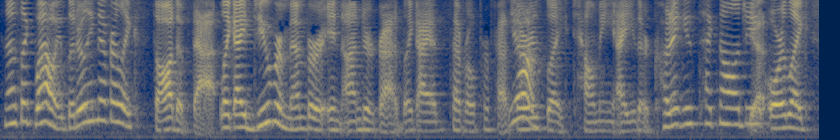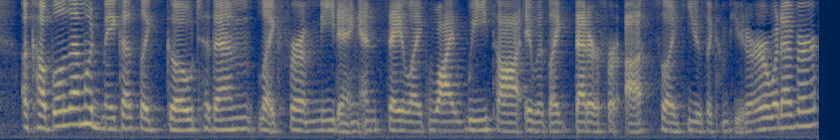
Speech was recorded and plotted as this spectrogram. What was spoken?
and i was like wow i literally never like thought of that like i do remember in undergrad like i had several professors Yeah. like tell me i either couldn't use technology Yes. or like a couple of them would make us like go to them like for a meeting and say like why we thought it was like better for us to like use a computer or whatever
